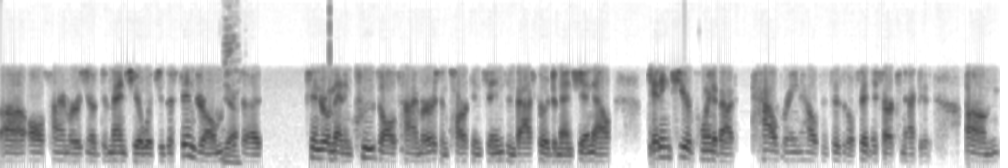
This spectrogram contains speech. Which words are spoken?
uh, Alzheimer's, you know, dementia, which is a syndrome. Yeah. It's a syndrome that includes Alzheimer's and Parkinson's and vascular dementia. Now, getting to your point about how brain health and physical fitness are connected, um,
